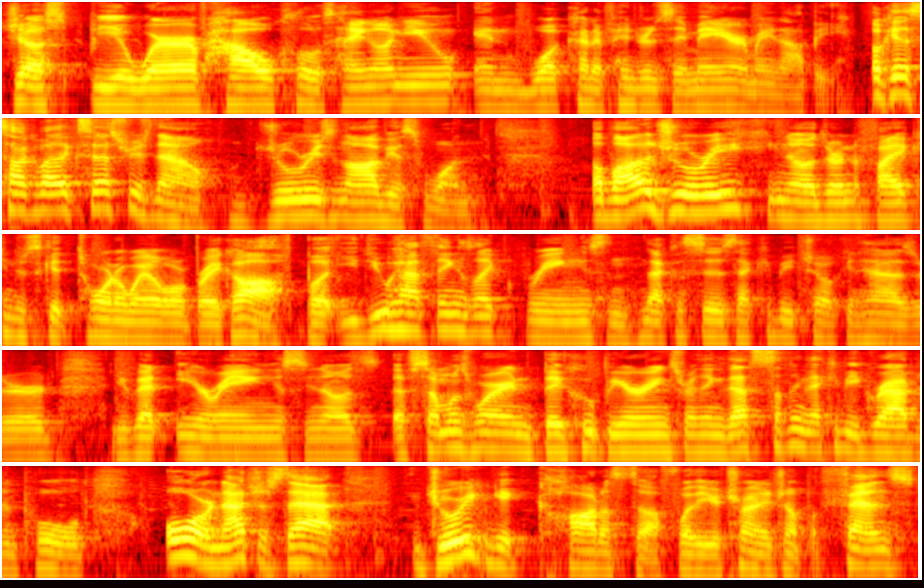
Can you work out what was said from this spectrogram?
Just be aware of how clothes hang on you and what kind of hindrance they may or may not be. Okay, let's talk about accessories now. Jewelry is an obvious one a lot of jewelry, you know, during the fight can just get torn away or break off, but you do have things like rings and necklaces that could be choking hazard. You've got earrings, you know, if someone's wearing big hoop earrings or anything, that's something that can be grabbed and pulled. Or not just that, jewelry can get caught on stuff, whether you're trying to jump a fence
